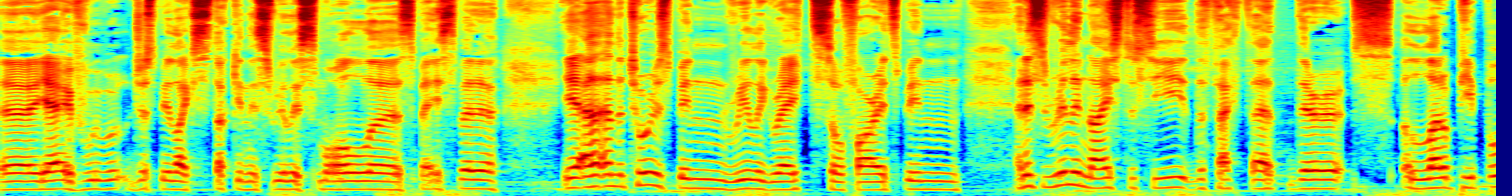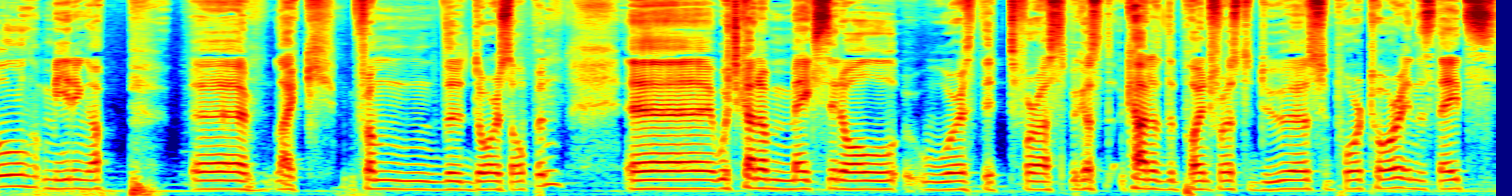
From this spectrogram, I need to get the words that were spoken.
uh, yeah if we would just be like stuck in this really small uh, space but uh, yeah and, and the tour has been really great so far. It's been and it's really nice to see the fact that there's a lot of people meeting up uh, like from the doors open, uh, which kind of makes it all worth it for us because kind of the point for us to do a support tour in the states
